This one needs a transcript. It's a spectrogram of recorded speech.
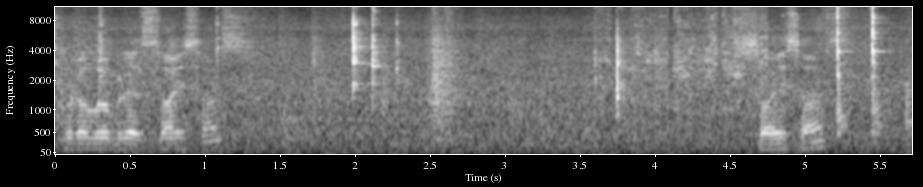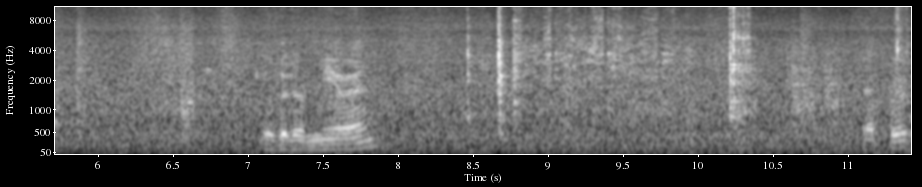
Put a little bit of soy sauce. Soy sauce. A little bit of mirin. Pepper.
